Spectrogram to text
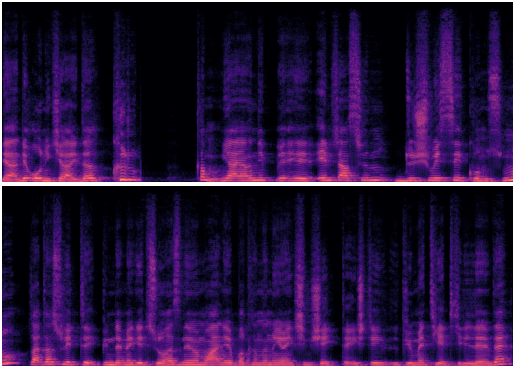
Yani 12 ayda 40 Tamam yani hani, e, enflasyonun düşmesi konusunu zaten sürekli gündeme getiriyor. Hazine ve Maliye Bakanlığı'nın yönetim şekli, işte hükümet yetkilileri de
